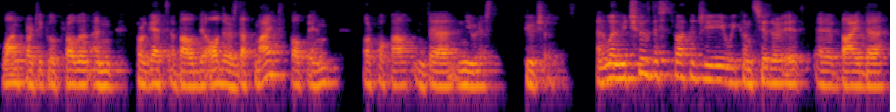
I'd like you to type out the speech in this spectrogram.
one particular problem and forget about the others that might pop in or pop out in the nearest future. And when we choose this strategy, we consider it uh, by the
